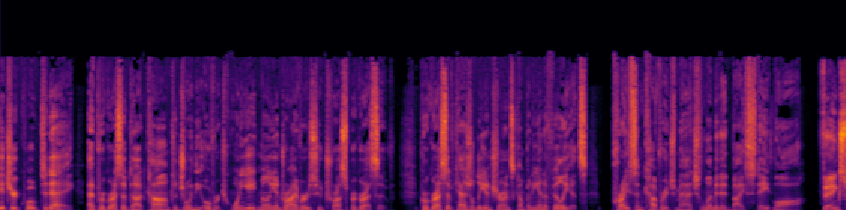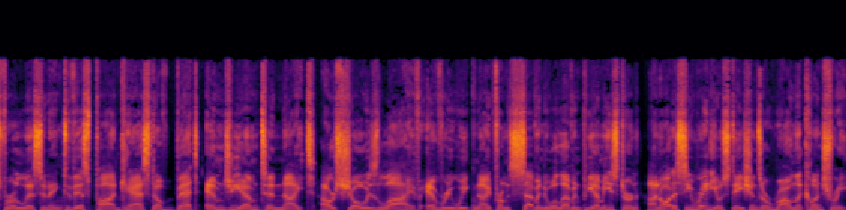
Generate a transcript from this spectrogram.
Get your quote today at progressive.com to join the over 28 million drivers who trust Progressive. Progressive Casualty Insurance Company and Affiliates. Price and coverage match limited by state law. Thanks for listening to this podcast of Bet MGM Tonight. Our show is live every weeknight from 7 to 11 p.m. Eastern on Audacy radio stations around the country,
